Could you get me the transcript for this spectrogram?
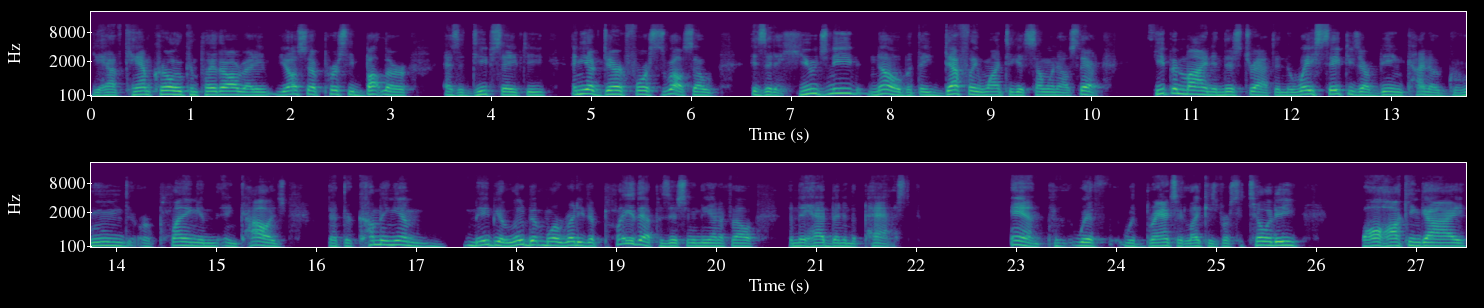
You have Kam Curl who can play there already. You also have Percy Butler as a deep safety, and you have Darrick Forrest as well. So is it a huge need? No, but they definitely want to get someone else there. Keep in mind in this draft and the way safeties are being kind of groomed or playing in, in college, that they're coming in maybe a little bit more ready to play that position in the NFL than they had been in the past. And with with Branch, they like his versatility, ball hawking guy.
